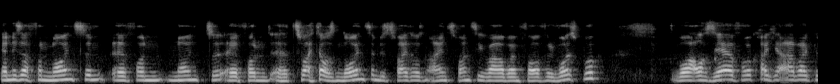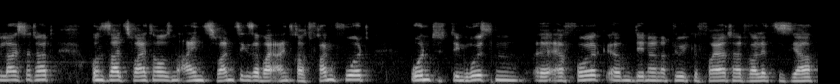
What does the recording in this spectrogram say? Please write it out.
Dann ist er von, 19, äh, von, 19, äh, von äh, 2019 bis 2021 war er beim VfL Wolfsburg, wo er auch sehr erfolgreiche Arbeit geleistet hat. Und seit 2021 ist er bei Eintracht Frankfurt und den größten äh, Erfolg, ähm, den er natürlich gefeiert hat, war letztes Jahr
